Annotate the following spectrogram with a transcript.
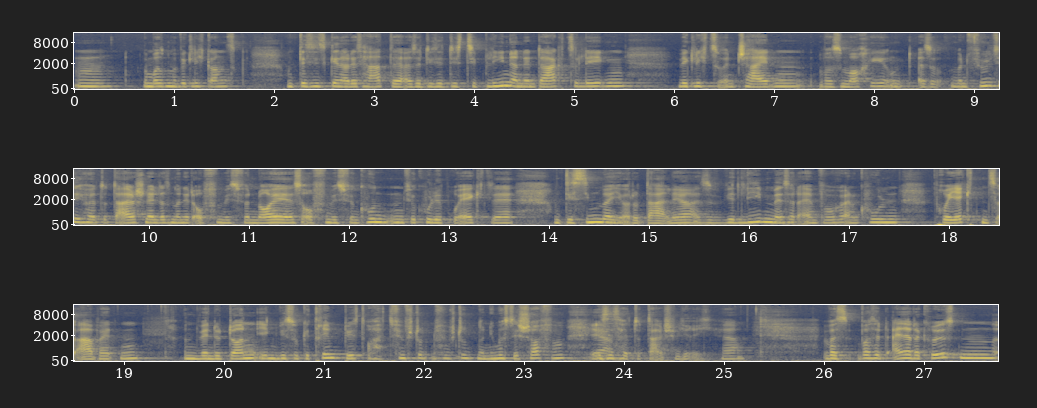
mh, mm, da muss man wirklich ganz, und das ist genau das Harte, also diese Disziplin an den Tag zu legen, wirklich zu entscheiden, was mache ich. Und also man fühlt sich halt total schnell, dass man nicht offen ist für Neues, offen ist für einen Kunden, für coole Projekte. Und das sind wir ja total. Ja. Also wir lieben es halt einfach, an coolen Projekten zu arbeiten. Und wenn du dann irgendwie so getrimmt bist, oh, fünf Stunden, fünf Stunden und ich muss das schaffen, ja. ist es halt total schwierig. Ja. Was, was halt einer der größten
